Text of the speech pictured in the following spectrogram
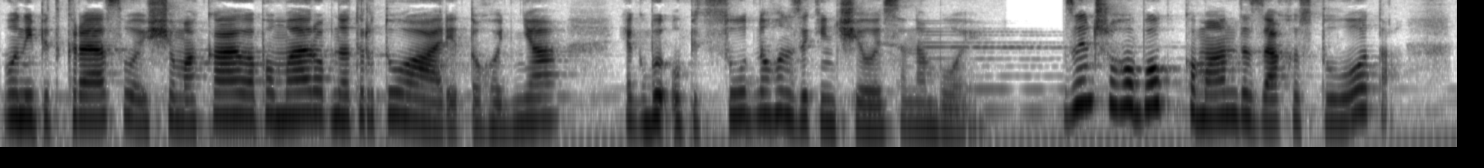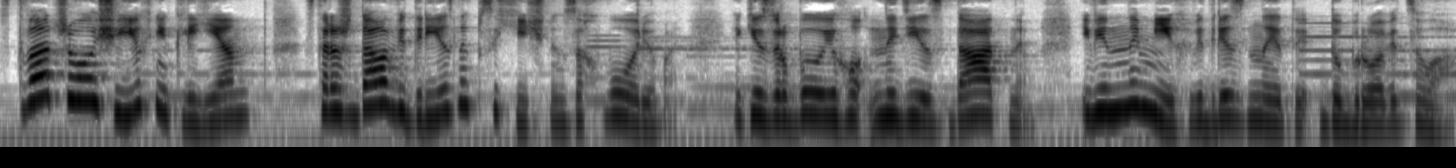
Вони підкреслили, що Макайла помер б на тротуарі того дня, якби у підсудного не закінчилися набої. З іншого боку, команда захисту Лота стверджувала, що їхній клієнт страждав від різних психічних захворювань, які зробили його недієздатним, і він не міг відрізнити добро від зла.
